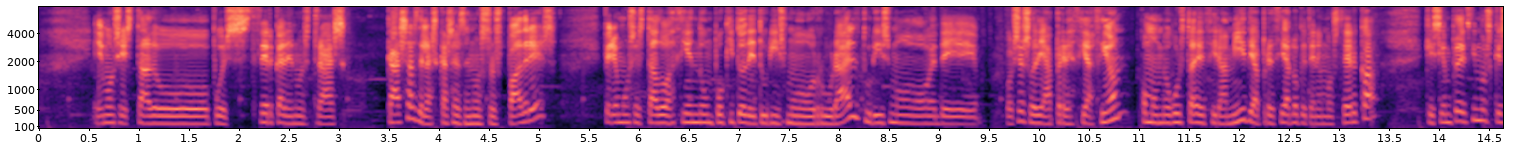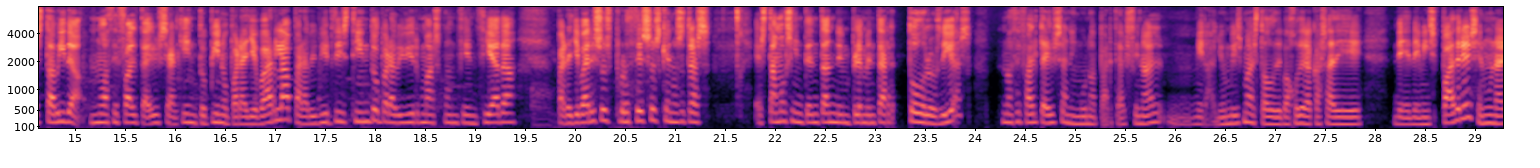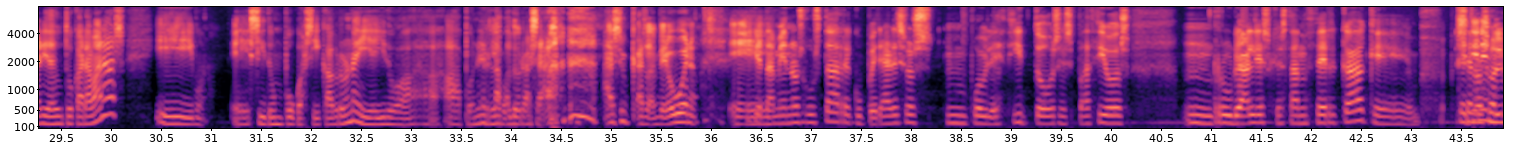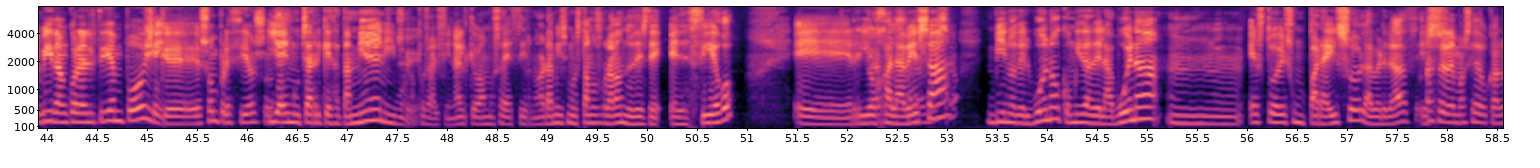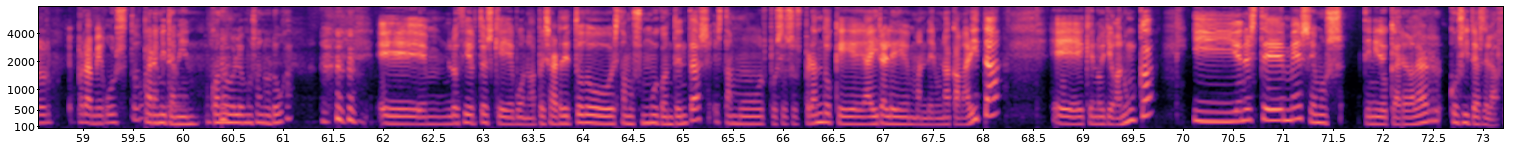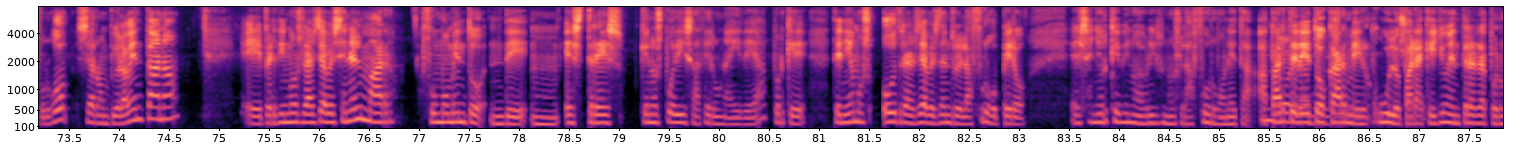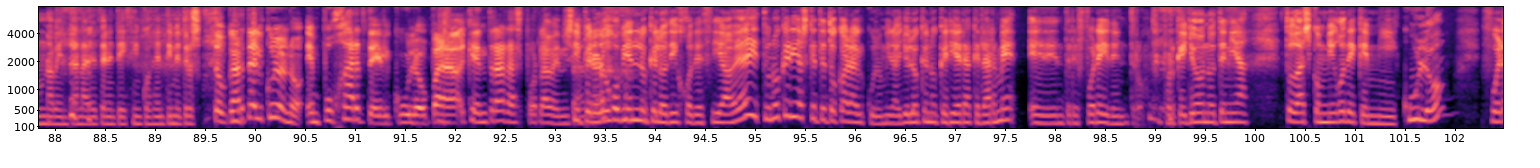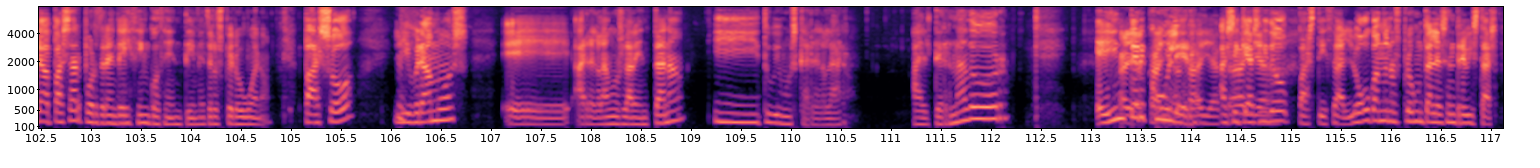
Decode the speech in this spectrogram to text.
hemos estado pues cerca de nuestras casas, de las casas de nuestros padres, pero hemos estado haciendo un poquito de turismo rural, turismo de, pues eso, de apreciación, como me gusta decir a mí, de apreciar lo que tenemos cerca, que siempre decimos que esta vida no hace falta irse al quinto pino para llevarla, para vivir distinto, para vivir más concienciada, para llevar esos procesos que nosotras estamos intentando implementar todos los días, no hace falta irse a ninguna parte. Al final, mira, yo misma he estado debajo de la casa de, de- de mis padres en un área de autocaravanas y bueno, he sido un poco así cabrona y he ido a, a poner lavadoras a, a su casa. Pero bueno, Y eh, que también nos gusta recuperar esos mm, pueblecitos, espacios mm, rurales que están cerca, que, Que se nos olvidan con el tiempo y Sí. que son preciosos. Y hay mucha riqueza también. Y bueno, Sí. pues al final, ¿qué vamos a decir? ¿no? Ahora mismo estamos grabando desde El Ciego, eh, Rioja Rioja Alavesa, Alavesa. Vino del bueno, comida de la buena. mm, esto es un paraíso, la verdad. Es, Hace demasiado calor para mi gusto. Para mí también. ¿Cuándo volvemos a Noruega? Eh, lo cierto es que, bueno, a pesar de todo, estamos muy contentas. Estamos, pues eso, esperando que a Ira le manden una camarita, eh, que no llega nunca. Y en este mes hemos tenido que arreglar cositas de la furgo. Se rompió la ventana, eh, perdimos las llaves en el mar. Fue un momento de mm, estrés que no os podéis hacer una idea, porque teníamos otras llaves dentro de la furgo, pero el señor que vino a abrirnos la furgoneta, aparte de muy tocarme el culo mucho. para que yo entrara por una ventana de 35 centímetros, Tocarte el culo, no, empujarte el culo para que entraras por la ventana. Sí, pero luego bien lo que lo dijo, decía, "Ey, tú no querías que te tocara el culo. Mira, yo lo que no quería era quedarme eh, entre fuera y dentro, porque yo no tenía todas conmigo de que mi culo fuera a pasar por 35 centímetros, pero bueno, pasó, libramos, eh, arreglamos la ventana y tuvimos que arreglar alternador e intercooler, calla, así que ha sido pastizal. Luego cuando nos preguntan en las entrevistas,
